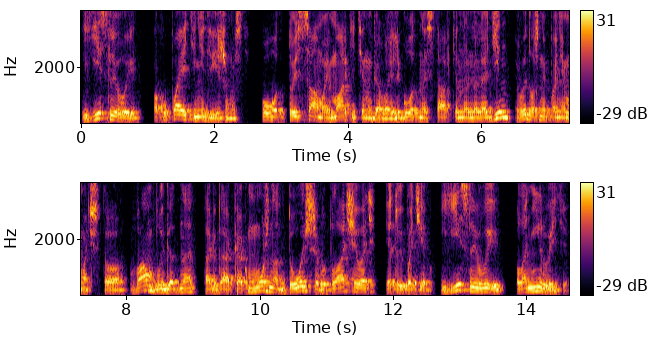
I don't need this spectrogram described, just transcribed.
Если вы покупаете недвижимость по вот той самой маркетинговой льготной ставке 001, вы должны понимать, что вам выгодно тогда как можно дольше выплачивать эту ипотеку. Если вы планируете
